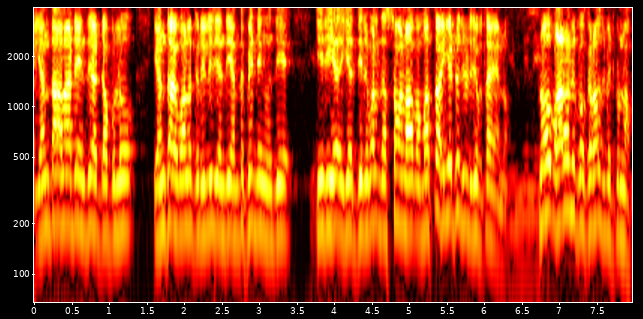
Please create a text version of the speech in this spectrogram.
ఎంత అలాంటి అయింది ఆ డబ్బులు? ఎంత వాళ్ళకి రిలీజ్ అయింది? ఎంత పెండింగ్ ఉంది? ఇది దీనివల్ల నష్టం లాభం మొత్తం అయ్యేట్టు చూడు చెబుతా నేను. రో వారానికి ఒక రోజు పెట్టుకున్నాం.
